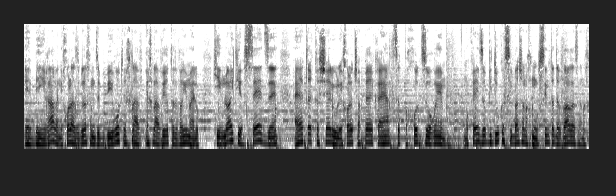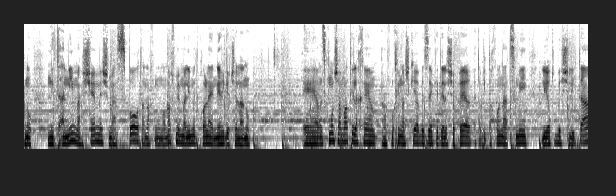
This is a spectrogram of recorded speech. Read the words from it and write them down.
אה, בהירה, ואני יכול להסביר לכם את זה בבהירות, איך, לה, איך להעביר את הדברים האלו. כי אם לא הייתי עושה את זה, היה יותר קשה לי, יכול להיות שהפרק היה קצת פחות זורם, אוקיי? זו בדיוק הסיבה שאנחנו עושים את הדבר הזה, אנחנו נטענים מהשמש, מהספורט, אנחנו ממש ממלאים את כל האנרגיות שלנו. אה, אז כמו שאמרתי לכם, אנחנו הולכים להשקיע בזה כדי לשפר את הביטחון העצמי, להיות בשליטה,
